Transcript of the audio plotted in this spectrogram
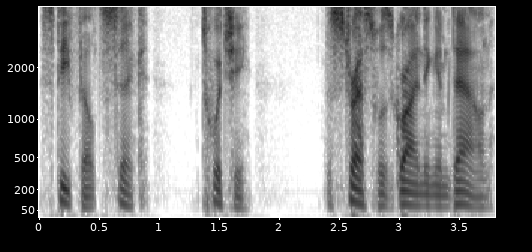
Steve felt sick, twitchy. The stress was grinding him down.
